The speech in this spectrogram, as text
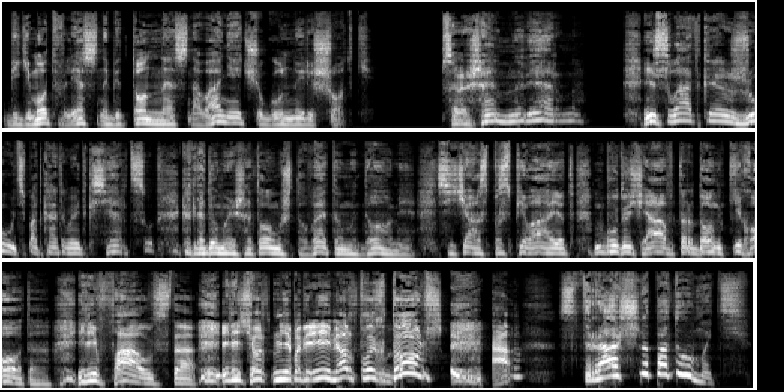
бегемот влез на бетонное основание чугунной решетки. «Совершенно верно. И сладкая жуть подкатывает к сердцу, когда думаешь о том, что в этом доме сейчас поспевает будущий автор Дон Кихота, или Фауста, или, черт мне побери, мертвых душ! А? Страшно подумать.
